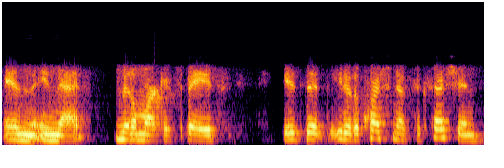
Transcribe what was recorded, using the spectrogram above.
in in that middle market space is that you know the question of succession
